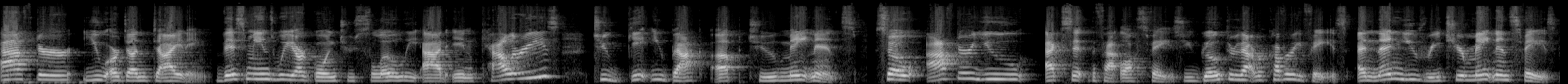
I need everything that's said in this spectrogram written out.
after you are done dieting. This means we are going to slowly add in calories to get you back up to maintenance. So after you exit the fat loss phase, you go through that recovery phase, and then you reach your maintenance phase.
